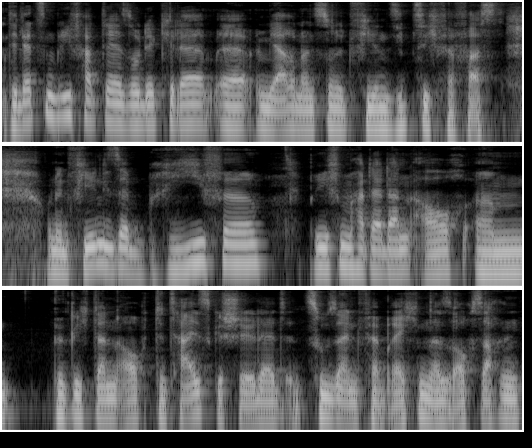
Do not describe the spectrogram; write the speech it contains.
Den letzten Brief hat der Zodiac Killer äh, im Jahre 1974 verfasst. Und in vielen dieser Briefe, Briefen hat er dann auch ähm, wirklich dann auch Details geschildert zu seinen Verbrechen, also auch Sachen,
